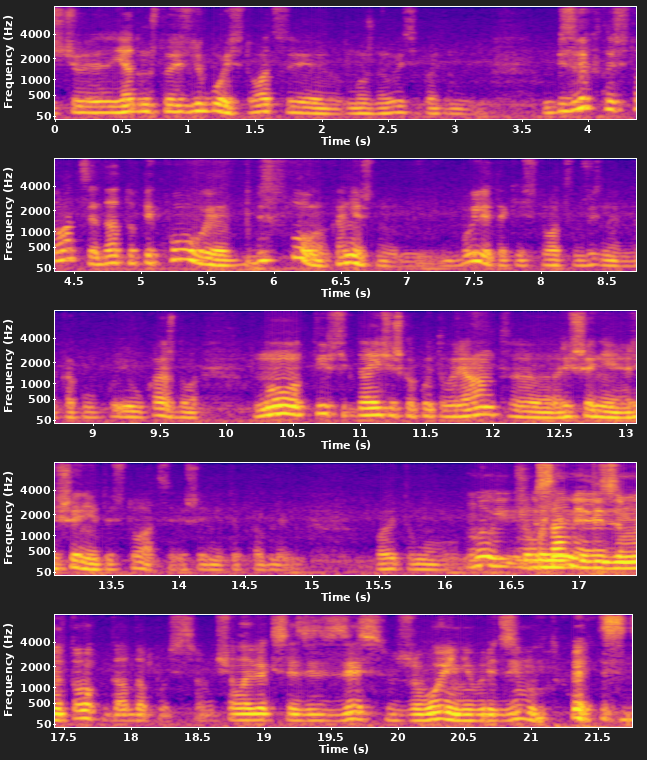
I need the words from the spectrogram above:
чё- я думаю, что из любой ситуации можно выйти. Поэтому безвыходные ситуации, да, тупиковые, безусловно, конечно, были такие ситуации в жизни, наверное, как у, и у каждого. Но ты всегда ищешь какой-то вариант э, решения, решения этой ситуации, решения этой проблемы. Поэтому... Ну, мы не- сами видим итог, да, допустим, человек сидит здесь, живой и невредимый, то есть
